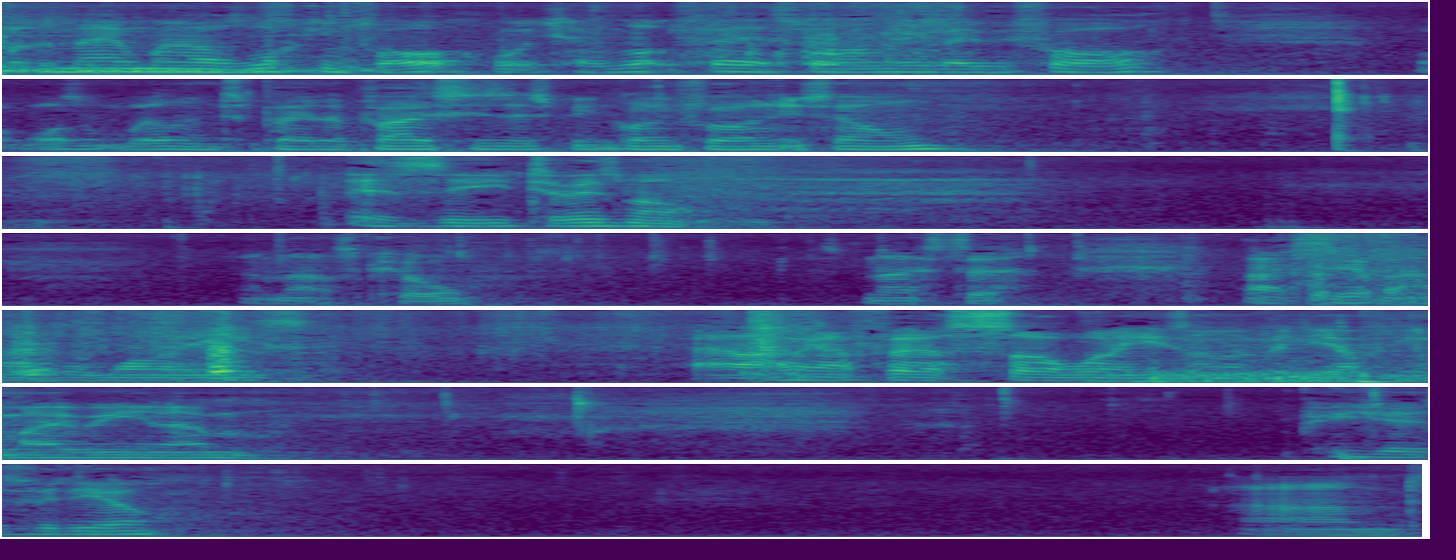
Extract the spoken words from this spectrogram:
but the main one I was looking for, which I've looked first on eBay before, but wasn't willing to pay the prices it's been going for on its own, is the Turismo. And that's cool. It's nice to nice to get my hands on one of these. Uh, I think I first saw one of these on a video, I think it might be in um, PJ's video. And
